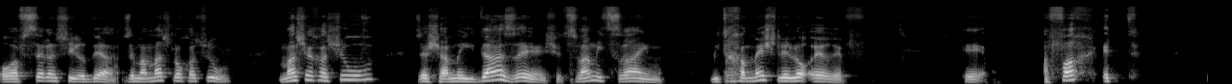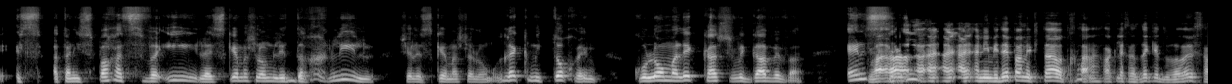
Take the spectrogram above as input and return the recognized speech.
או רב סרן שיודע, זה ממש לא חשוב. מה שחשוב זה שהמידע הזה שצבא מצרים מתחמש ללא הרף, אה, הפך את, את הנספח הצבאי להסכם השלום לדחליל של הסכם השלום, ריק מתוכן, כולו מלא קש וגבבה. אין סעיף... אני מדי פעם אקטע אותך, רק לחזק את דבריך,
